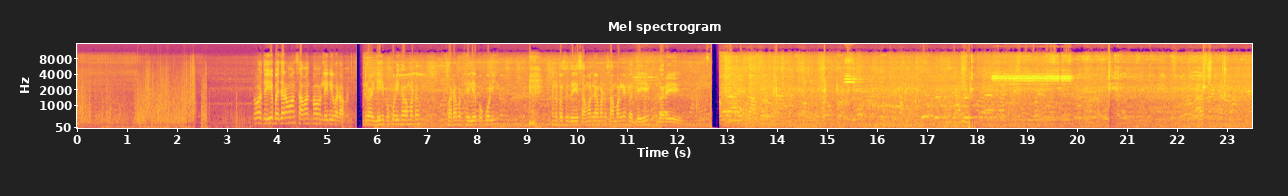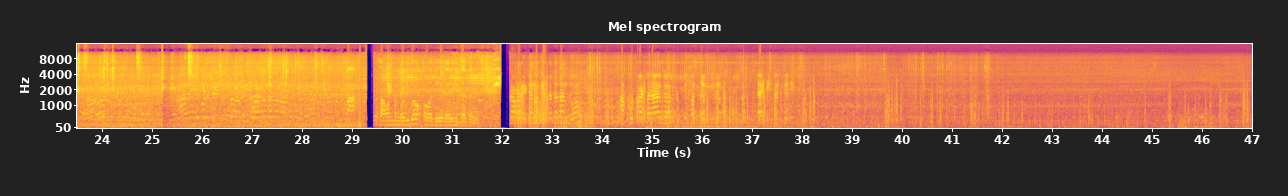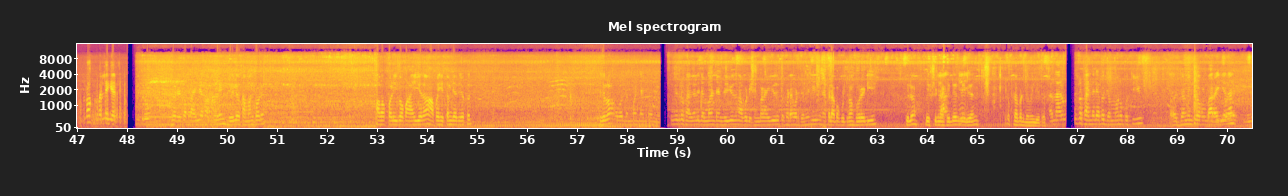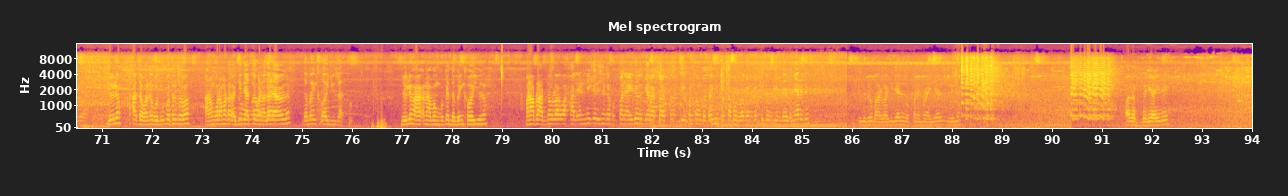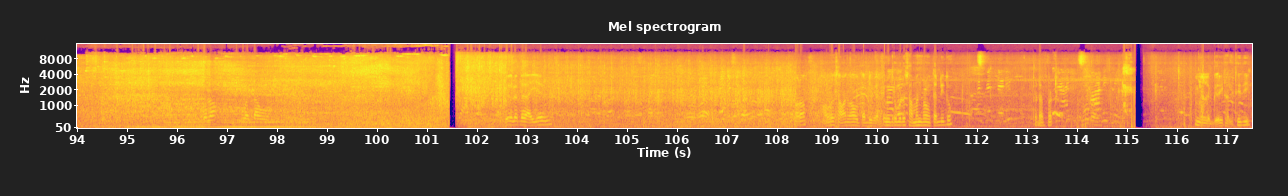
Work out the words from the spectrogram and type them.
તો જઈએ બજારમાં સામાન પણ લઈ લઈએ ફટાફટ. મિત્રો આવી જઈએ પકોડી ખાવા માટે. ફટાફટ ખાઈ લઈએ પકોડી. અને પછી જઈએ સામાન લેવા માટે. સામાન લઈને પછી જઈએ ઘરે. તો સામાન પણ લઈ લીધો. હવે જઈએ ડાયરેક્ટ સીધા કરીએ આપણે રિટર્નમાં ઘેર જતા હતા ને જો આ ફૂટપાથ બનાવ્યો છે. તે મસ્ત વ્યૂ છે. લાઇટિંગ કરી ગયા સામાન પડે આવા પડીકો પણ આવી ગયા હતા. આપણે હેતમ જતી વખત. ચલો ટાઈમ મિત્રો ફાઇનલી ટાઈમ થઈ ગયો છે ને આપણું પણ આવી ગયું છે. તો ફટાફટ જમી લઈએ. અને પહેલાં આપણે કૂતરાને ખવડાવી દઈએ. ચલો બિસ્કિટ નાખી દે તો ફટાફટ જમી લીધો ફાઇનલી આપણે જમવાનું પતી ગયું. જમીન તો આપણે બહાર આવી ગયા હતા. જોઈ લો આ દવાનો ગોદરું પથ્થર થવા. આરામ કરવા માટે હજી ત્યાં તો ઘણા દાડે આવ્યો છે. દબાઈ ખવાઈ ગયું સાતું જોઈ લો હા અને આ બંકો કે દબાઈને ખવાઈ ગયું છે. અને આપણે આજનો વ્લોગ હાલ એન્ડ નહીં કરી છે કે પપ્પાને આવી ગયો અગિયાર વાગતા વાગતા. એ પણ તો અમે બતાવ્યું પછી આપણો વ્લોગ એન્ડ કરતી તો વીડિયો બન્યા રહેજો. તો મિત્રો બાર વાગી ગયા છે. પપ્પાને પણ આવી ગયા છે જોઈ લો. આ લક્ઝરી આવી ગઈ બોલો બતાવો જોઈ લો બધા આવી જાય બરો હવે સામાન પણ ઉતારી દીધું પહેલાં મિત્રો બધું સામાન પણ ઉતારી દીધું ફટાફટ લગરી ખાલી થઈ હતી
